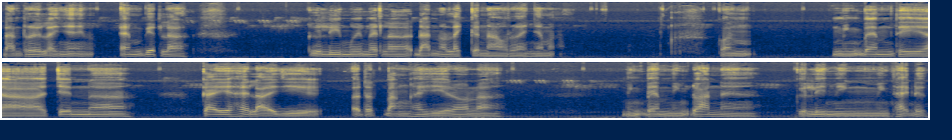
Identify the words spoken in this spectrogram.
đạn rơi là anh em em biết là cứ ly 10 mét là đạn nó lệch cỡ nào rồi anh em ạ còn mình bem thì à, trên à, cây hay là gì ở đất bằng hay gì đó là mình bem mình đoán là cái ly mình mình thấy được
